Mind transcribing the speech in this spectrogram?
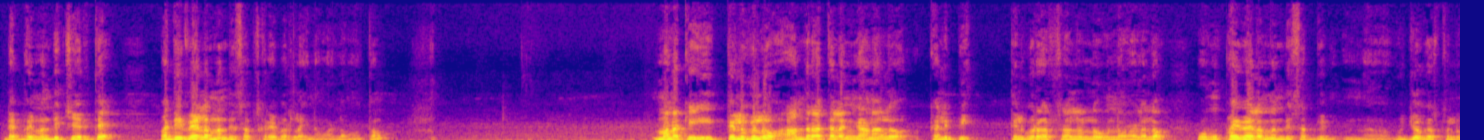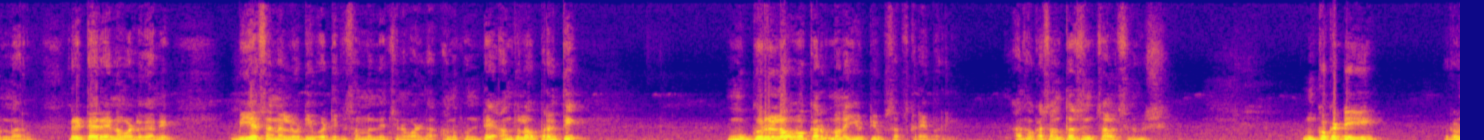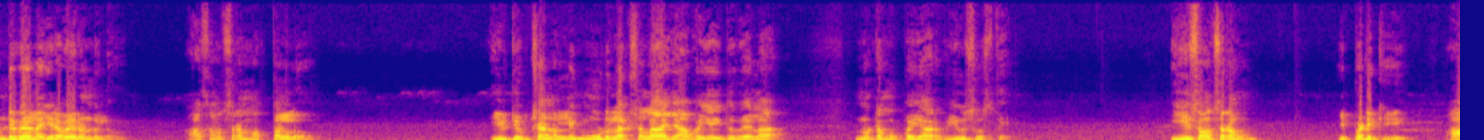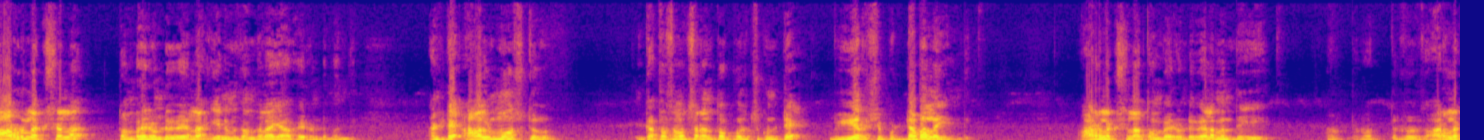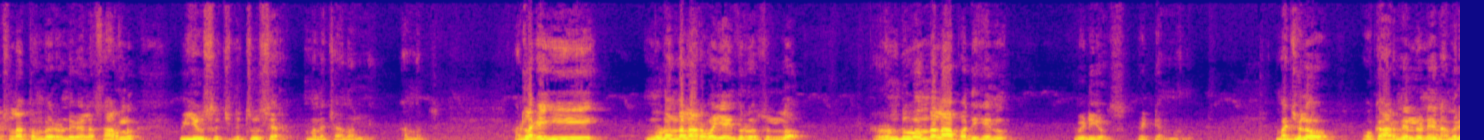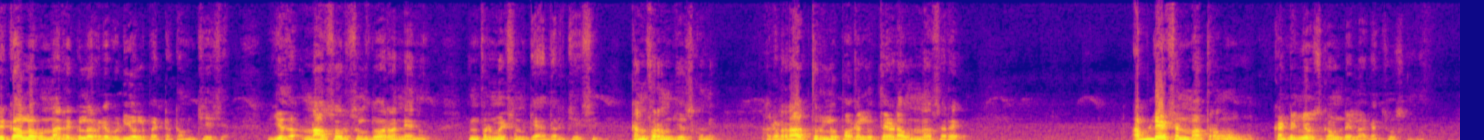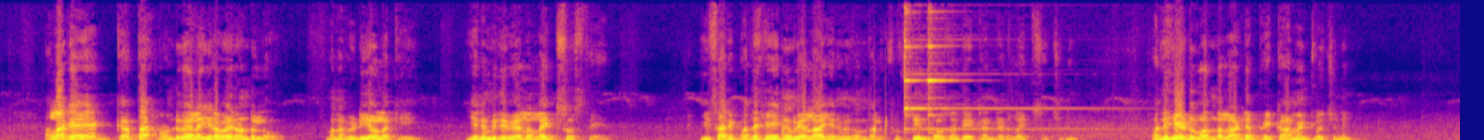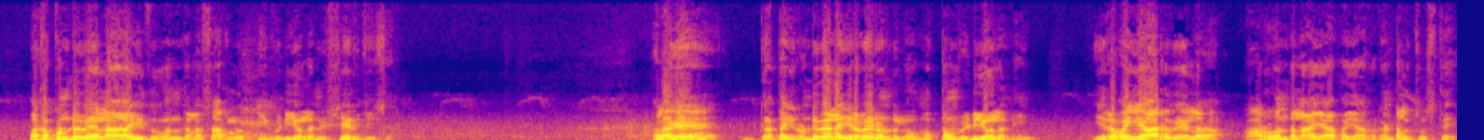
డెబ్భై మంది చేరితే పదివేల మంది సబ్స్క్రైబర్లు అయిన వాళ్ళం అవుతాం. మనకి తెలుగులో ఆంధ్ర తెలంగాణలో కలిపి తెలుగు రాష్ట్రాలలో ఉన్న వాళ్ళలో ఓ ముప్పై వేల మంది సభ్యు ఉద్యోగస్తులు ఉన్నారు రిటైర్ అయిన వాళ్ళు కానీ బిఎస్ఎన్ఎల్ డివోటీకి సంబంధించిన వాళ్ళు అనుకుంటే అందులో ప్రతి ముగ్గురిలో ఒకరు మన యూట్యూబ్ సబ్స్క్రైబర్లు. అది ఒక సంతోషించాల్సిన విషయం. ఇంకొకటి రెండు వేల ఇరవై రెండులో ఆ సంవత్సరం మొత్తంలో యూట్యూబ్ ఛానల్ని మూడు లక్షల యాభై ఐదు వేల నూట ముప్పై ఆరు వ్యూస్ వస్తే ఈ సంవత్సరం ఇప్పటికీ ఆరు లక్షల తొంభై రెండు వేల ఎనిమిది వందల యాభై రెండు మంది. అంటే ఆల్మోస్ట్ గత సంవత్సరంతో పోల్చుకుంటే వ్యూయర్షిప్ డబల్ అయింది. ఆరు లక్షల తొంభై రెండు వేల మంది ఆరు లక్షల తొంభై రెండు వేల సార్లు వ్యూస్ వచ్చినాయి చూశారు మన ఛానల్ని అనొచ్చు అట్లాగే ఈ మూడు వందల అరవై ఐదు రోజుల్లో రెండు వందల పదిహేను వీడియోస్ పెట్టాం మనం. మధ్యలో ఒక ఆరు నెలలు నేను అమెరికాలో ఉన్న రెగ్యులర్గా వీడియోలు పెట్టడం చేశా. ఏదో నా సోర్సుల ద్వారా నేను ఇన్ఫర్మేషన్ గ్యాదర్ చేసి కన్ఫర్మ్ చేసుకొని అక్కడ రాత్రులు పగలు తేడా ఉన్నా సరే అప్డేషన్ మాత్రం కంటిన్యూస్గా ఉండేలాగా చూసుకున్నాం. అలాగే గత రెండు వేల ఇరవై రెండులో మన వీడియోలకి ఎనిమిది వేల లైక్స్ వస్తే ఈసారి పదిహేను వేల ఎనిమిది వందలు fifteen thousand eight hundred likes వచ్చినాయి. పదిహేడు వందల డెబ్భై కామెంట్లు వచ్చినాయి. పదకొండు వేల ఐదు వందల సార్లు ఈ వీడియోలను షేర్ చేశారు. అలాగే గత రెండు వేల ఇరవై రెండులో మొత్తం వీడియోలని ఇరవై ఆరు వేల ఆరు వందల యాభై ఆరు గంటలు చూస్తే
